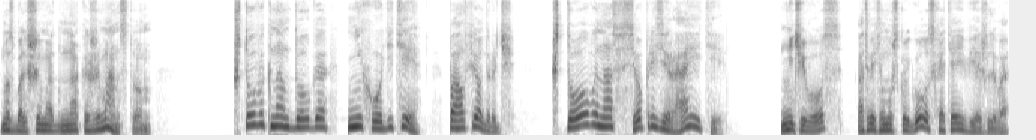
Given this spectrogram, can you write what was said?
но с большим, однако, жеманством. «Что вы к нам долго не ходите, Пал Федорович?» Что вы нас все презираете? — Ничего-с, — ответил мужской голос, хотя и вежливо,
